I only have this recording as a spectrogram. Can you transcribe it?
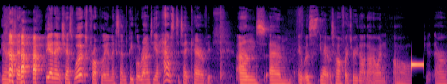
The NHS, the NHS works properly, and they send people around to your house to take care of you. And um, it was yeah, it was halfway through that that I went, oh shit, they're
